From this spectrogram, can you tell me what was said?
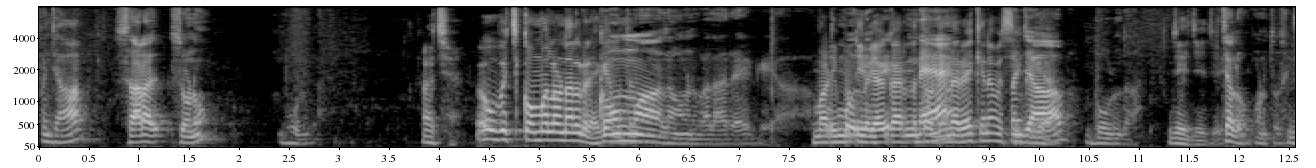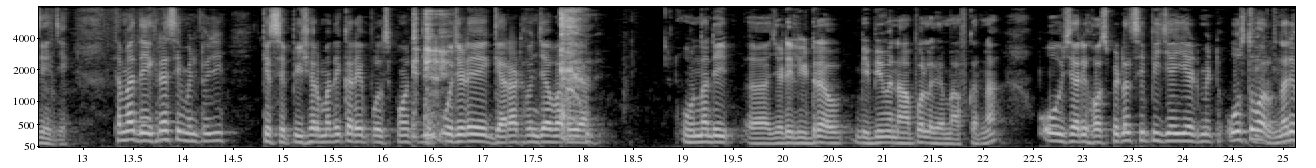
ਪੰਜਾਬ ਸਾਰਾ ਸੁਣੋ ਬੋਲਦਾ। ਅੱਛਾ। ਉਹ ਵਿੱਚ ਕੋਮਲ ਆਉਣ ਨਾਲ ਰਹਿ ਗਿਆ ਕੋਮਾ ਲਾਉਣ ਵਾਲਾ ਰਹਿ ਗਿਆ। ਮਾੜੀ ਮੋਟੀ ਭੁੱਲ ਵਿਆਹ ਗਏ, ਕਰਨ ਮੈਂ ਤੁਹਾਡੇ ਨਾਲ ਰਹਿ ਕੇ ਨਾ ਮੈਂ। ਪੰਜਾਬ ਬੋਲਦਾ। ਜੀ ਜੀ ਜੀ। ਚਲੋ ਹੁਣ ਤੁਸੀਂ ਜੀ ਜੀ। ਤਾਂ ਮੈਂ ਦੇਖ ਰਿਹਾ ਸੀ ਮਿੰਟੂ ਜੀ ਕਿ ਸਿੱਪੀ ਸ਼ਰਮਾ ਦੇ ਘਰੇ ਪੁਲਿਸ ਪਹੁੰਚ ਗਈ। ਉਹ ਜਿਹੜੇ 1158 ਵਾਲੇ ਆ ਉਹਨਾਂ ਦੀ ਜਿਹੜੇ ਲੀਡਰ ਆ ਉਹ ਬੀਬੀ ਮੈਂ ਨਾਮ ਭੁੱਲ ਗਿਆ ਮਾਫ ਕਰਨਾ। ਉਹ ਵਿਚਾਰੇ ਹਸਪੀਟਲ ਸੀ ਪੀਜੀਆਈ ਐਡਮਿਟ ਉਸ ਤੋਂ ਬਾਅਦ ਉਹਨਾਂ ਦੇ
